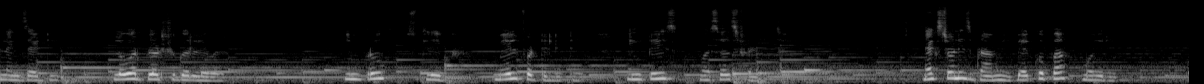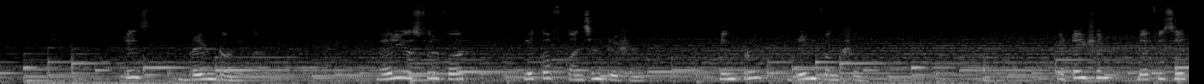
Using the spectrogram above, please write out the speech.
and anxiety lower blood sugar level improve sleep male fertility increase muscle strength Next one is Brahmi, Bacopa moiri. It is brain tonic. Very useful for lack of concentration, improve brain function, attention deficit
